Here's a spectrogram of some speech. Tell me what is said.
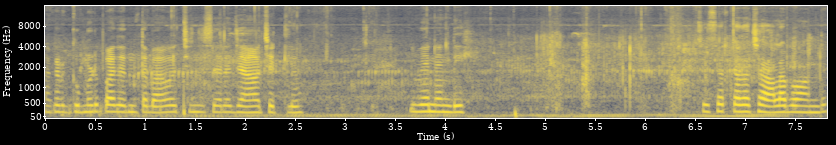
అక్కడ గుమ్మడి పాదు ఎంత బాగా వచ్చింది సరే జామ చెట్లు. ఇవేనండి. చూసారు కదా చాలా బాగుంది.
